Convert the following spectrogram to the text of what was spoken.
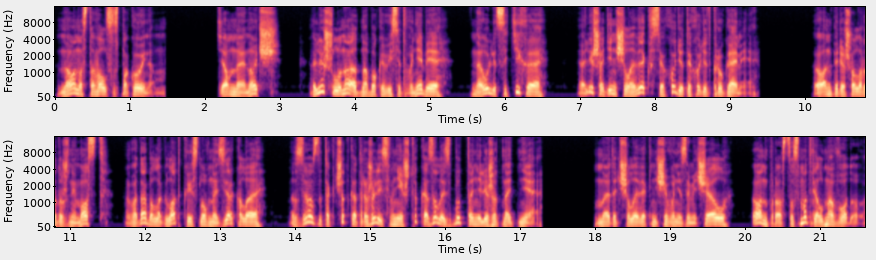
но он оставался спокойным. Темная ночь. Лишь луна однобоко висит в небе, на улице тихо, лишь один человек все ходит и ходит кругами. Он перешел радужный мост, вода была гладкой, словно зеркало, звезды так четко отражались в ней, что казалось, будто они лежат на дне. Но этот человек ничего не замечал, он просто смотрел на воду.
